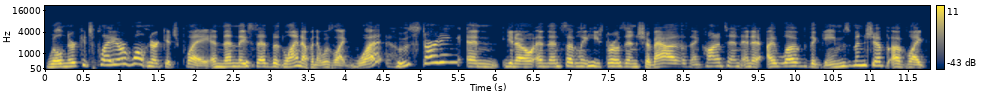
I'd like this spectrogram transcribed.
will Nurkic play or won't Nurkic play? And then they said the lineup, and it was like, what? Who's starting? And you know, and then suddenly he throws in Shabazz and Connaughton, and it, I loved the gamesmanship of like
